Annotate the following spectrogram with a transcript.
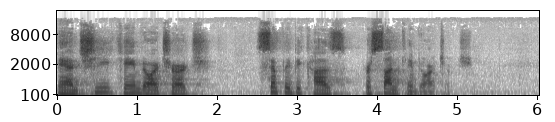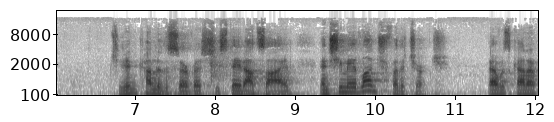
And she came to our church simply because her son came to our church. She didn't come to the service, she stayed outside, and she made lunch for the church. That was kind of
